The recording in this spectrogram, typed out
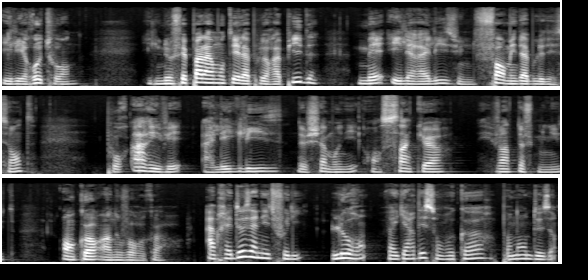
il y retourne. Il ne fait pas la montée la plus rapide, mais il réalise une formidable descente pour arriver à l'église de Chamonix en 5 heures et 29 minutes. Encore un nouveau record. Après deux années de folie, Laurent va garder son record pendant deux ans.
